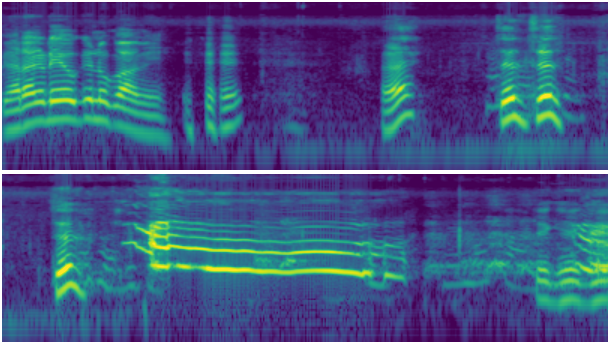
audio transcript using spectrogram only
घराकडे येऊ की नको आम्ही? हा? चल चल चल. ते घे घे.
